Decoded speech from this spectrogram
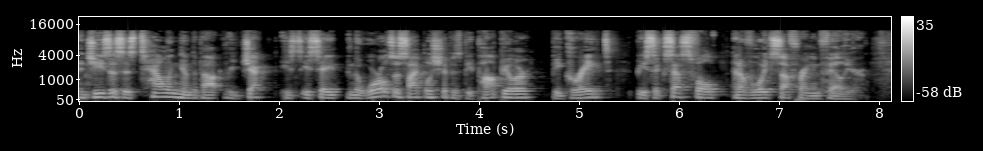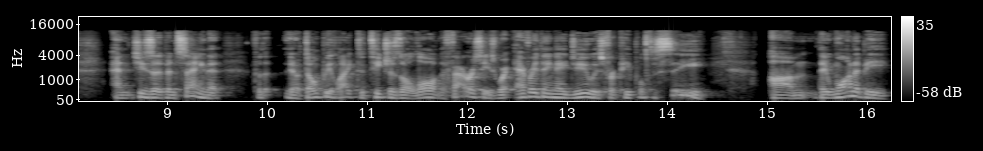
And Jesus is telling him about reject. He's, he's saying in the world's discipleship is be popular, be great, be successful, and avoid suffering and failure. And Jesus has been saying that for the, you know, don't be like the teachers of the law and the Pharisees, where everything they do is for people to see. Um, they want to be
